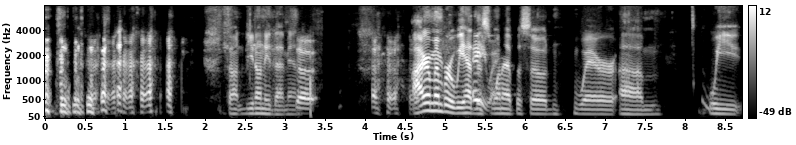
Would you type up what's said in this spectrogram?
Don't you don't need that, man. so, I remember we had this Anyway. one episode where um we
